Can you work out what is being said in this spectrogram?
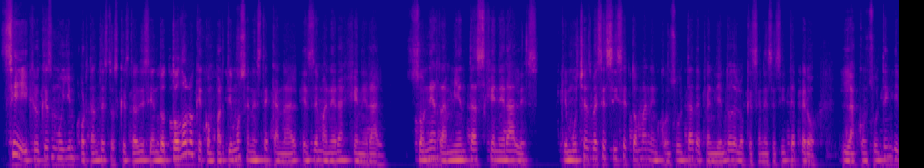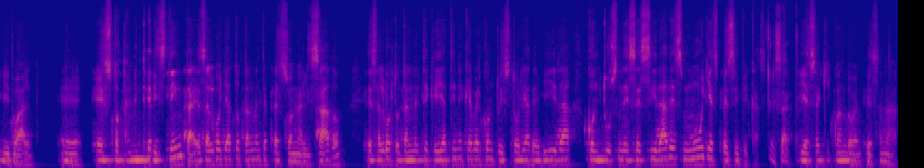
Sí, creo que es muy importante esto que estás diciendo. Todo lo que compartimos en este canal es de manera general son herramientas generales que muchas veces sí se toman en consulta dependiendo de lo que se necesite, pero la consulta individual eh, es totalmente distinta, es algo ya totalmente personalizado, es algo totalmente que ya tiene que ver con tu historia de vida, con tus necesidades muy específicas. Exacto. Y es aquí cuando empiezan a,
